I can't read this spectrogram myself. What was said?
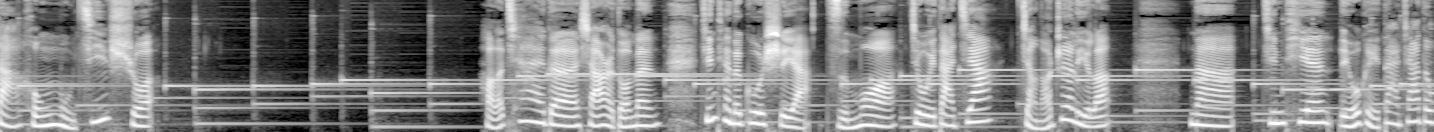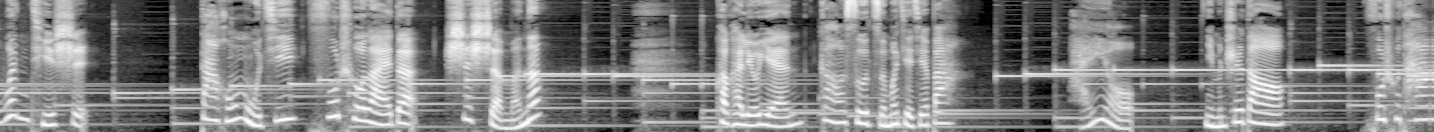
大红母鸡说：“好了，亲爱的小耳朵们，今天的故事呀，子墨就为大家讲到这里了。那今天留给大家的问题是：大红母鸡孵出来的是什么呢？”快快留言告诉子墨姐姐吧！还有，你们知道孵出它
